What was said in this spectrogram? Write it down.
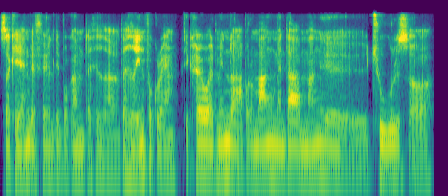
så kan jeg anbefale det program, der hedder, der hedder Infogram. Det kræver et mindre abonnement, men der er mange øh, tools og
